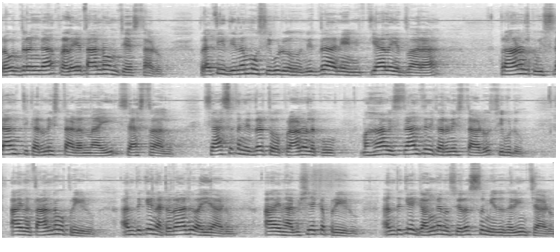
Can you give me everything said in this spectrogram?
రౌద్రంగా ప్రళయ తాండవం చేస్తాడు. ప్రతి దినము శివుడు నిద్ర అనే నిత్యాలయ ద్వారా ప్రాణులకు విశ్రాంతి కరుణిస్తాడన్నాయి శాస్త్రాలు. శాశ్వత నిద్రతో ప్రాణులకు మహావిశ్రాంతిని కరుణిస్తాడు శివుడు. ఆయన తాండవ ప్రియుడు. అందుకే నటరాజు అయ్యాడు. ఆయన అభిషేక ప్రియుడు. అందుకే గంగను శిరస్సు మీద ధరించాడు.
